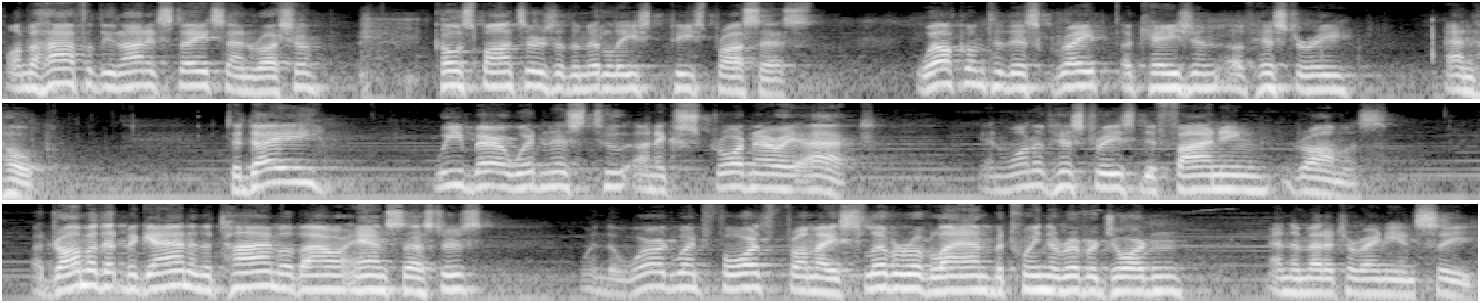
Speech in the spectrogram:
On behalf of the United States and Russia, co-sponsors of the Middle East peace process, welcome to this great occasion of history and hope. Today, we bear witness to an extraordinary act in one of history's defining dramas. A drama that began in the time of our ancestors when the word went forth from a sliver of land between the River Jordan and the Mediterranean Sea.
